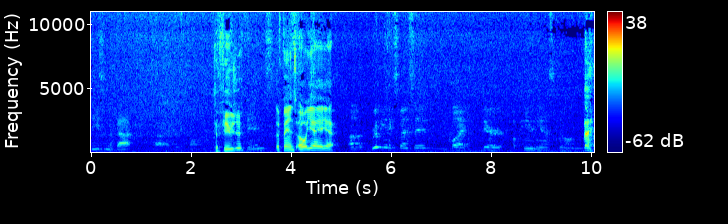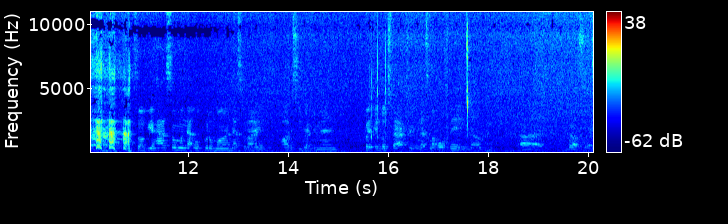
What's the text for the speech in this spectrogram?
These in the back, uh, what do they call them? Diffuser? Fins. The fins. Oh, yeah, yeah, yeah. Uh, really inexpensive, but they're a pain in the ass to put on. so if you have someone that will put them on, that's what I obviously recommend. But it looks factory, and that's my whole thing, you know. Uh, what else did I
